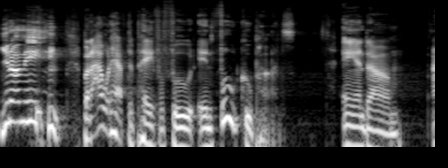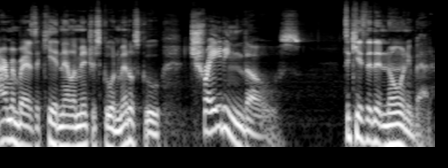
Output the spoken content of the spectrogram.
You know what I mean? But I would have to pay for food in food coupons. And um, I remember as a kid in elementary school and middle school trading those to kids that didn't know any better.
